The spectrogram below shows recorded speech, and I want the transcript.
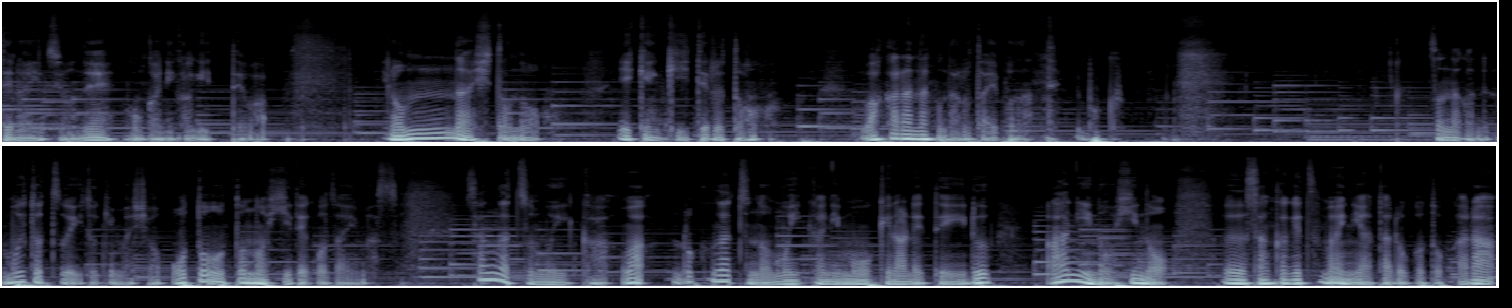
てないんですよね、今回に限っては。いろんな人の意見聞いてると、わからなくなるタイプなんで、僕。そんな感じで、もう一つ言いときましょう。弟の日でございます。3月6日は6月の6日に設けられている兄の日の3ヶ月前にあたることから、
